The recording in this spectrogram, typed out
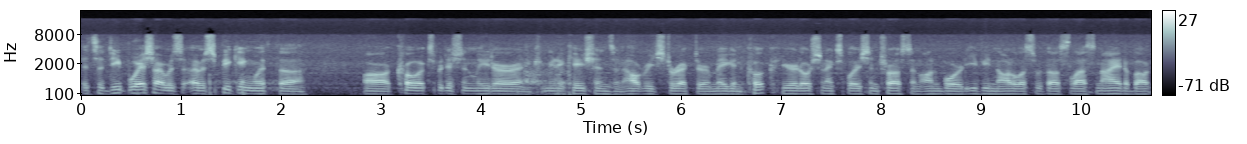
it's a deep wish. I was I was speaking with uh, our co-expedition leader and communications and outreach director, Megan Cook, here at Ocean Exploration Trust and on board EV Nautilus with us last night about,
